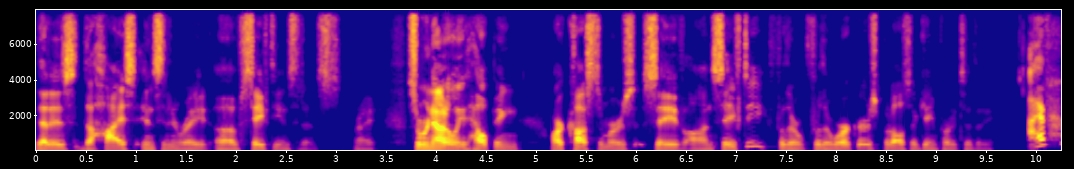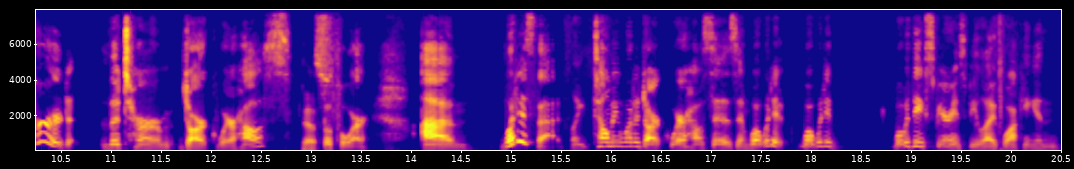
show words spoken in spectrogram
that is the highest incident rate of safety incidents, right? So we're not only helping our customers save on safety for their for their workers, but also gain productivity. I've heard the term dark warehouse yes. before. Um, what is that? Like, tell me what a dark warehouse is, and what would it what would it what would the experience be like walking in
